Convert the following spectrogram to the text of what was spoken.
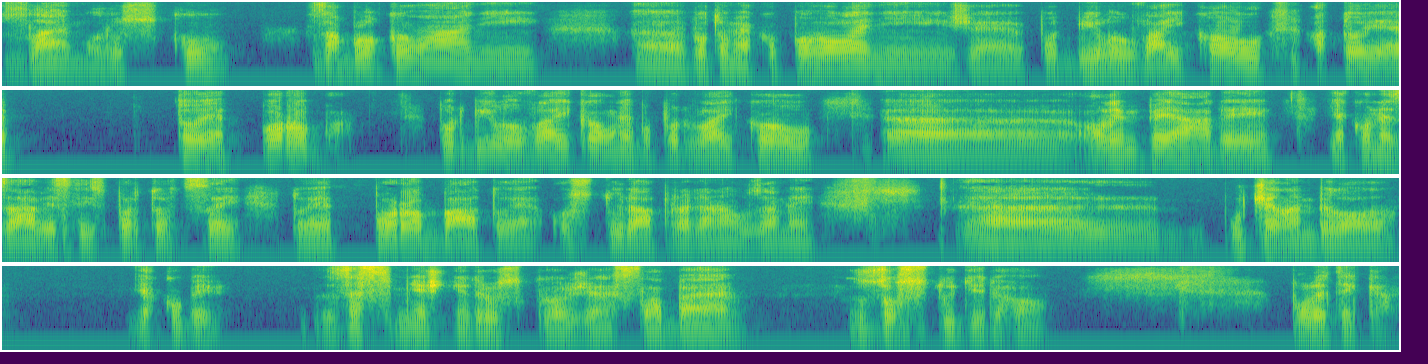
zlému Rusku, zablokování, eh, potom jako povolení, že pod bílou vlajkou a to je, to je poroba pod bílou vlajkou nebo pod vlajkou e, olympiády jako nezávislí sportovci, to je poroba, to je ostuda pro danou zemi. E, účelem bylo jakoby zesměšnit Rusko, že je slabé, zostudit ho. Politika.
